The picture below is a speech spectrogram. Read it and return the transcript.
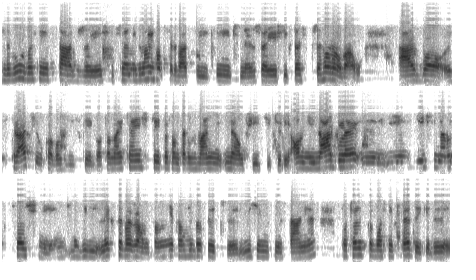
z reguły właśnie jest tak, że jeśli, przynajmniej z moich obserwacji klinicznych, że jeśli ktoś przechorował, albo stracił kogoś bliskiego, to najczęściej to są tak zwani neofici, czyli oni nagle, y, jeśli nawet wcześniej mówili lekceważąco, mnie to nie dotyczy, mi się nic nie stanie, to często właśnie wtedy, kiedy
